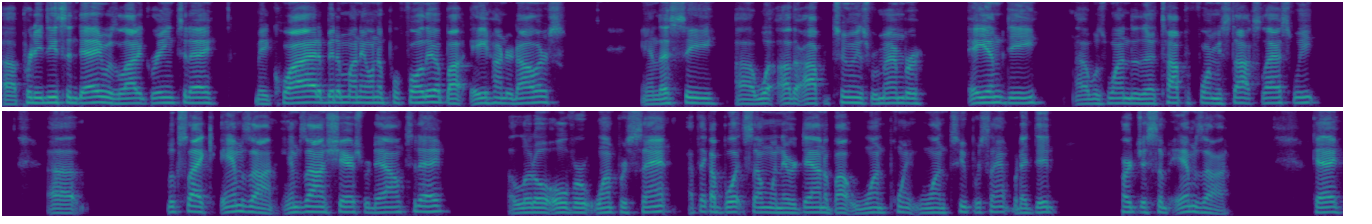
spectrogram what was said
uh, pretty decent day. Was a lot of green today. Made quite a bit of money on the portfolio, about $800. And let's see uh, what other opportunities. Remember, AMD uh, was one of the top performing stocks last week. Uh, looks like Amazon. Amazon shares were down today a little over 1%. I think I bought some when they were down about 1.12%, but I did purchase some Amazon. Okay.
